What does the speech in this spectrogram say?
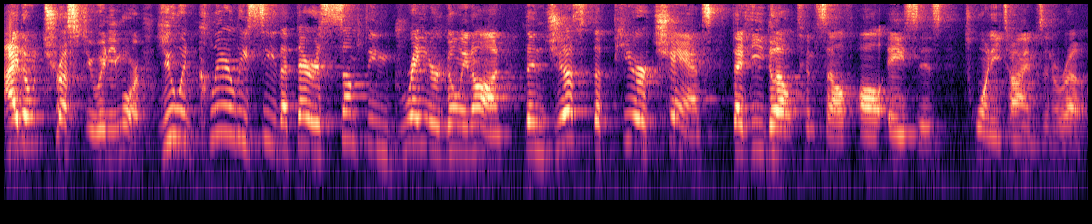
I don't trust you anymore. You would clearly see that there is something greater going on than just the pure chance that he dealt himself all aces 20 times in a row.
